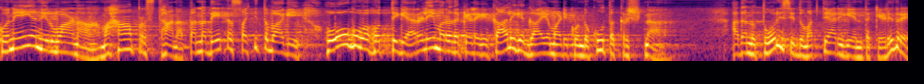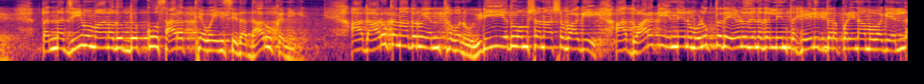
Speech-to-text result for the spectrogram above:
ಕೊನೆಯ ನಿರ್ವಾಣ, ಮಹಾಪ್ರಸ್ಥಾನ, ತನ್ನ ದೇಹ ಸಹಿತವಾಗಿ ಹೋಗುವ ಹೊತ್ತಿಗೆ ಅರಳಿ ಮರದ ಕೆಳಗೆ ಕಾಲಿಗೆ ಗಾಯ ಮಾಡಿಕೊಂಡು ಕೂತ ಕೃಷ್ಣ. ಅದನ್ನು ತೋರಿಸಿದ್ದು ಮತ್ಯಾರಿಗೆ ಅಂತ ಕೇಳಿದರೆ, ತನ್ನ ಜೀವಮಾನದುದ್ದಕ್ಕೂ ಸಾರಥ್ಯ ವಹಿಸಿದ ದಾರುಕನಿಗೆ. ಆ ದಾರುಕನಾದರೂ ಎಂಥವನು? ಇಡೀ ಯದುವಂಶನಾಶವಾಗಿ ಆ ದ್ವಾರಕ್ಕೆ ಇನ್ನೇನು ಮುಳುಗ್ತದೆ ಏಳು ದಿನದಲ್ಲಿ ಅಂತ ಹೇಳಿದ್ದರ ಪರಿಣಾಮವಾಗಿ ಎಲ್ಲ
